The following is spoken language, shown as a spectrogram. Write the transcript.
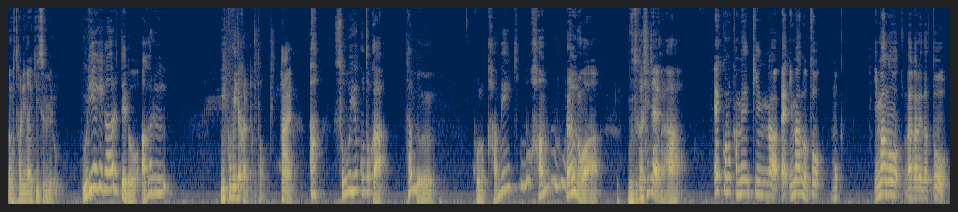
なんか足りない気するけど。売り上げがある程度上がる見込みだからってこと？はいあ、そういうことか。多分、この加盟金の半分もらうのは難しいんじゃないかな。え、この加盟金が、え、今のと、目今の流れだと、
